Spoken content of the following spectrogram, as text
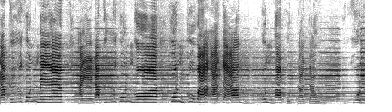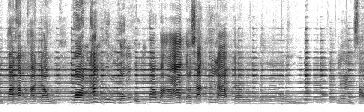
นับถือคุณแม่ ให้นับถือคุณพ่อ คุณครูบาอาจารย์ คุณพระพุทธเจ้า คุณพระธรรมข้าเจ้า พร้อมทั้งคุณขององค์พระมหากษัตริย์ที่ลาเจ้า แรงเศร้า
